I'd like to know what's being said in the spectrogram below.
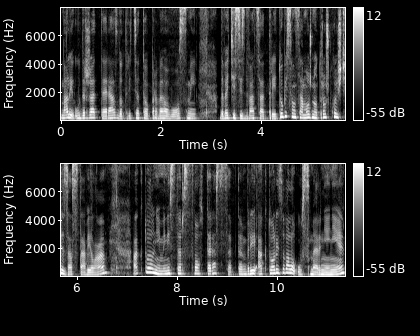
mali udržať teraz do 31.8.2023. Tu by som sa možno trošku ešte zastavila. Aktuálne ministerstvo teraz v septembri aktualizovalo usmernenie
